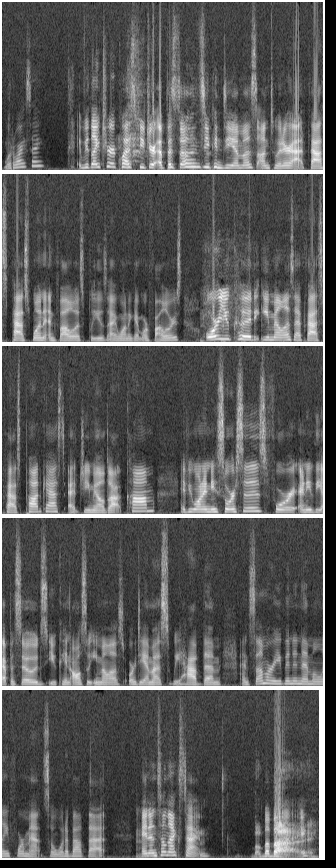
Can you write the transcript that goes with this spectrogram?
what do I say? If you'd like to request future episodes, you can DM us on Twitter at FastPass1 and follow us, please. I want to get more followers. Or you could email us at FastPassPodcast at gmail.com. If you want any sources for any of the episodes, you can also email us or DM us. We have them, and some are even in MLA format. So, what about that? And mm. until next time, Bye bye.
